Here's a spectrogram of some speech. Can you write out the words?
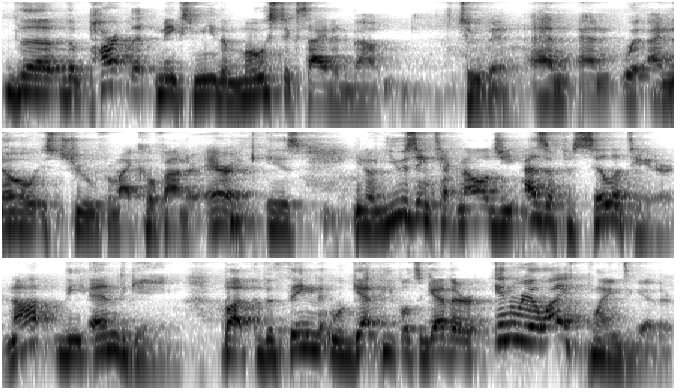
the, the part that makes me the most excited about 2-bit and, and what I know is true for my co-founder Eric is you know using technology as a facilitator, not the end game but the thing that will get people together in real life playing together.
